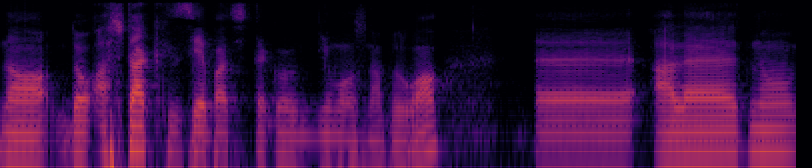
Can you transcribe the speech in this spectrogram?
no, do, aż tak zjebać tego nie można było. E, ale no,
